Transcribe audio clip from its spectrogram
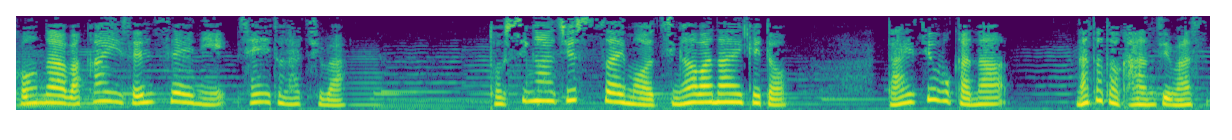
こんな若い先生に生徒たちは、年が10歳も違わないけど、大丈夫かな、などと感じます。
